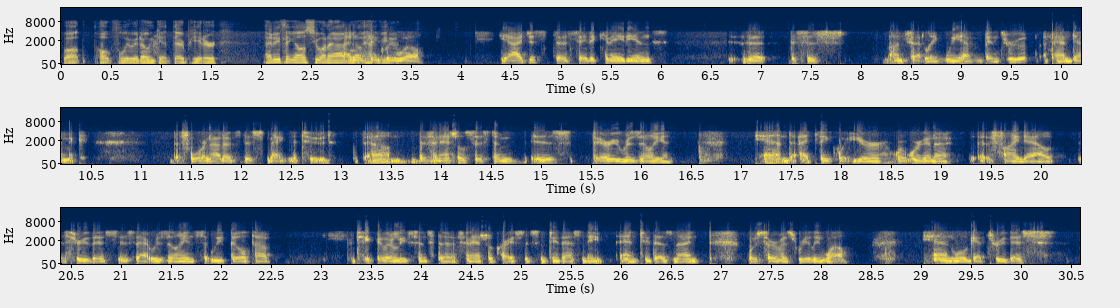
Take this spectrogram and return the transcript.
Well, hopefully we don't get there, Peter. Anything else you want to add? I don't think we will. Yeah, I just uh, say to Canadians that this is unsettling. We haven't been through a, a pandemic before, not of this magnitude. Um, the financial system is very resilient, and I think what you're what we're going to find out through this is that resilience that we've built up, particularly since the financial crisis in 2008 and 2009, will serve us really well. And we'll get through this,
